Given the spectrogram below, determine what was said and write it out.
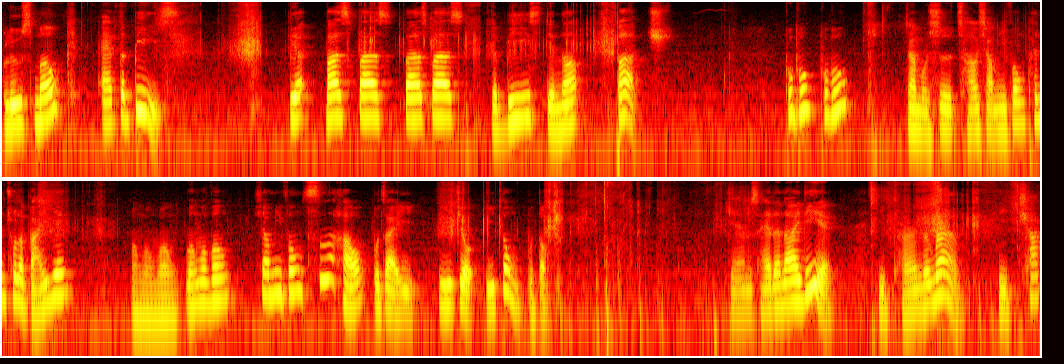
blew smoke at the bees. Be- Buzz buzz buzz buzz! The bees did not budge. 噗噗噗噗！ 詹姆斯朝小蜜蜂喷出了白烟。嗡嗡嗡嗡嗡嗡！小蜜蜂丝毫不在意，依旧一动不动。James had an idea. He turned around. He chucked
